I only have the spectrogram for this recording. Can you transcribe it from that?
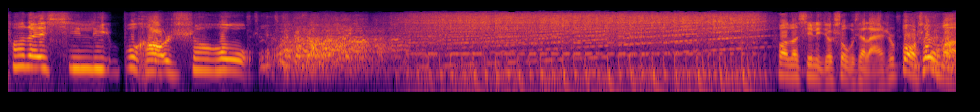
放在心里不好受。放到心里就瘦不下来，是不是不好受吗？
